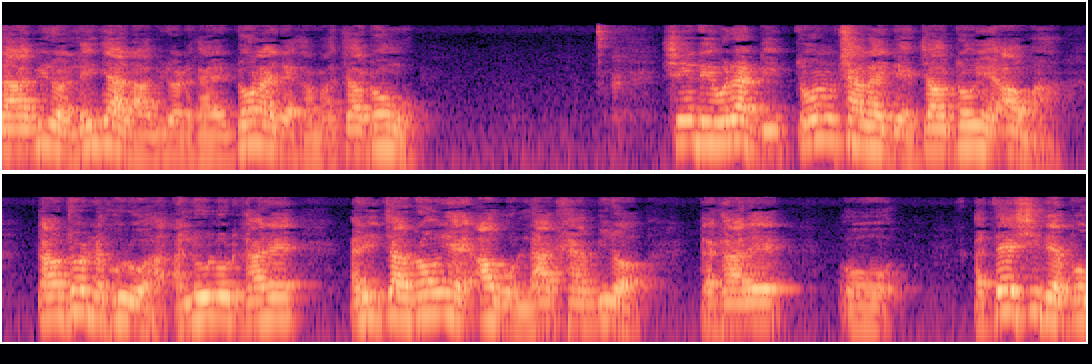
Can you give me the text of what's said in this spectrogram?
လာပြီးတော့လိမ့်ကြလာပြီးတော့တခါလေးတွန်းလိုက်တဲ့အခါမှာကြောက်တုံးကိုရှင်ဒေဝရတ်ဒီတွန်းချလိုက်တဲ့ကြောက်တုံးရဲ့အောက်မှာတောင်တွတ်နှစ်ခုတို့ဟာအလိုလိုတခါလေး အဲ့ဒီကြောက်တုံးရဲ့အောက်ကိုလာခံပြီးတော့တခါလေးဟိုအသက်ရှိတဲ့ပုံ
